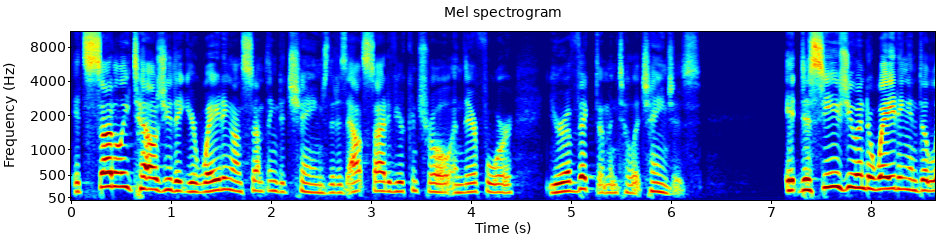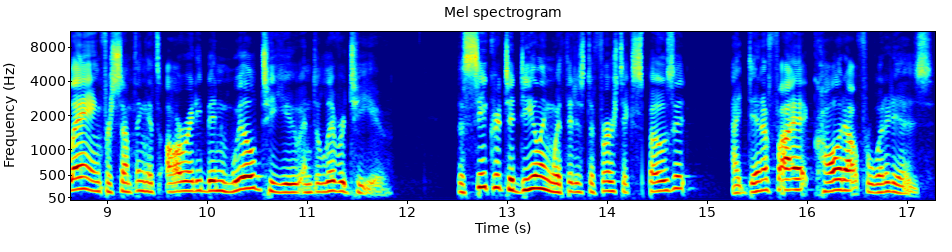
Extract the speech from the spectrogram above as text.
It subtly tells you that you're waiting on something to change that is outside of your control, and therefore you're a victim until it changes. It deceives you into waiting and delaying for something that's already been willed to you and delivered to you. The secret to dealing with it is to first expose it, identify it, call it out for what it is,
